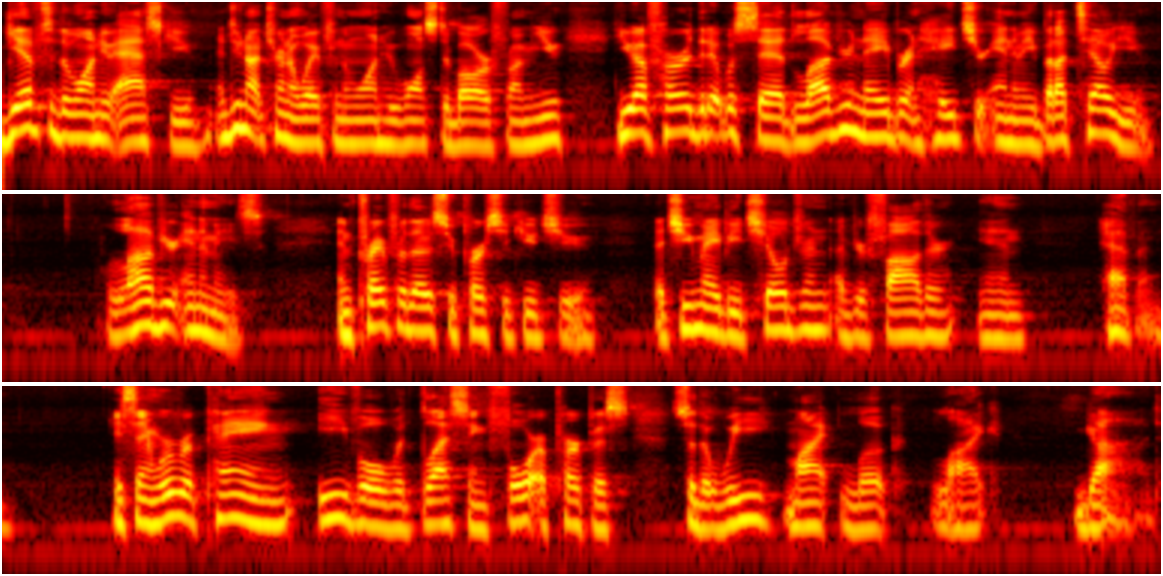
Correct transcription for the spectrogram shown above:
Give to the one who asks you, and do not turn away from the one who wants to borrow from you. You have heard that it was said, Love your neighbor and hate your enemy. But I tell you, love your enemies and pray for those who persecute you, that you may be children of your Father in heaven. He's saying we're repaying evil with blessing for a purpose so that we might look like God.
